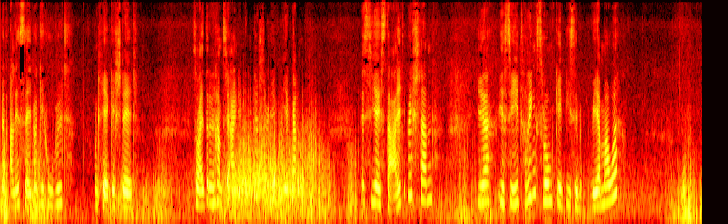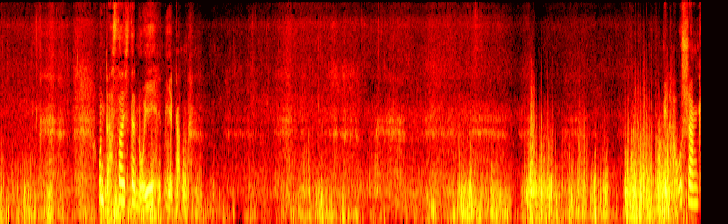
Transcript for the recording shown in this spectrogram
wird alles selber gehobelt und hergestellt. Des Weiteren haben sie einen wunderschönen Biergarten. Das hier ist der alte Bestand. Hier, ihr seht, ringsrum geht diese Wehrmauer. Und das da ist der neue Biergarten. Ausschank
